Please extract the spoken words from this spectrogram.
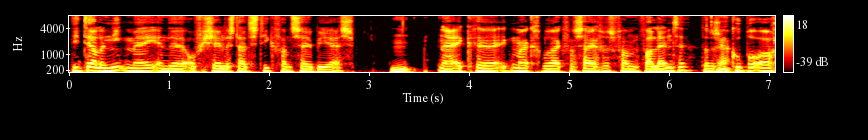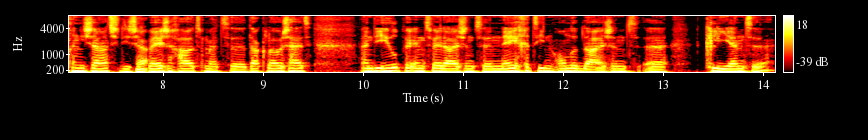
Die tellen niet mee in de officiële statistiek van het CBS. Hm. Nou, ik, eh, ik maak gebruik van cijfers van Valente. Dat is Ja. een koepelorganisatie die zich Ja. bezighoudt met eh, dakloosheid. En die hielpen in 2019 100.000 eh, cliënten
